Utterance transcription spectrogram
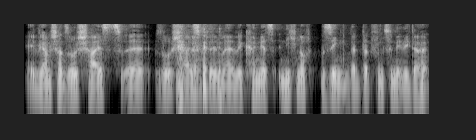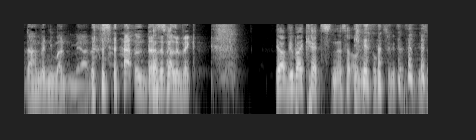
Ey, wir haben schon so scheiß, äh, so scheiß Filme. wir können jetzt nicht noch singen. Das, das funktioniert nicht. Da, da haben wir niemanden mehr. Das, da das sind hat, alle weg. Ja, wie bei Cats. Ne? Das hat auch nicht funktioniert.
